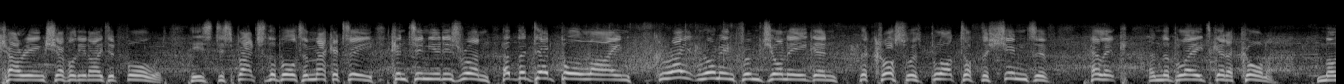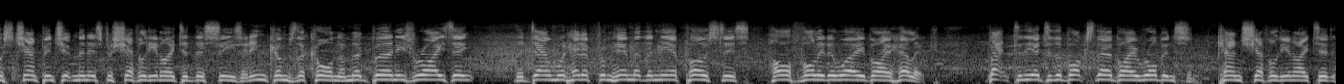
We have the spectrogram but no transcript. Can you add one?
carrying Sheffield United forward. He's dispatched the ball to McAtee, continued his run at the dead ball line. Great running from John Egan. The cross was blocked off the shins of Helik, and the Blades get a corner. Most championship minutes for Sheffield United this season. In comes the corner. McBurnie's rising. The downward header from him at the near post is half volleyed away by Helik. Back to the edge of the box there by Robinson. Can Sheffield United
